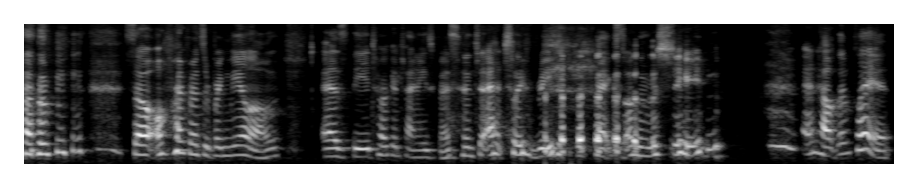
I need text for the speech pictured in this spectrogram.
Um, so all my friends would bring me along as the token Chinese person to actually read the text on the machine and help them play it.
